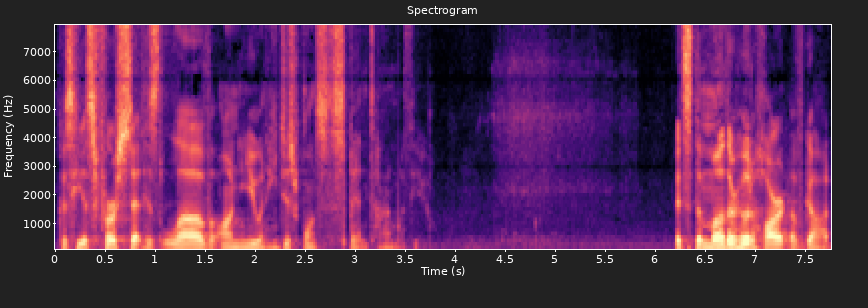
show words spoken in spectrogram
Because He has first set His love on you and He just wants to spend time with you. It's the motherhood heart of God.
